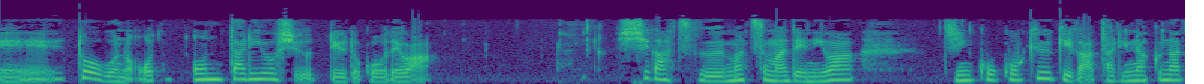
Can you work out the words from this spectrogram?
えー、東部のオンタリオ州っていうところでは、4月末までには人工呼吸器が足りなくなっ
